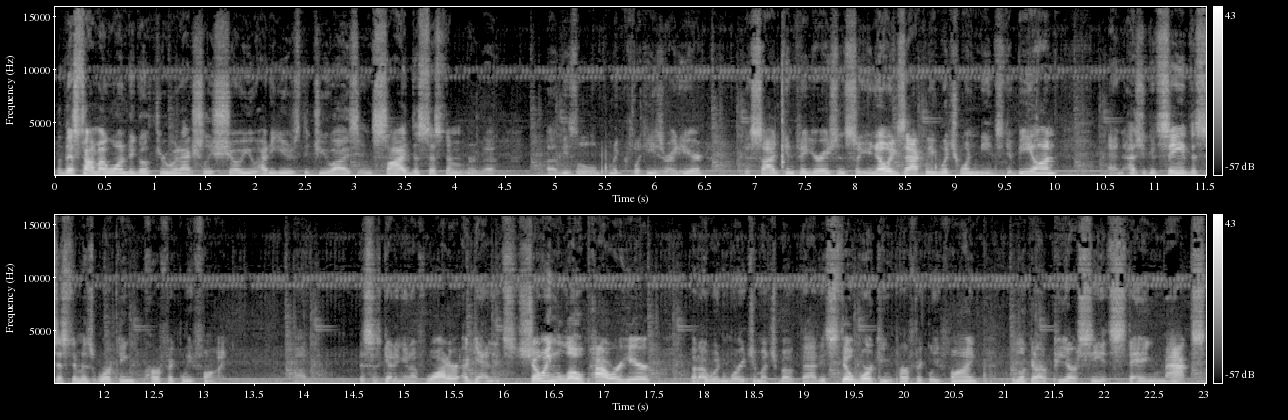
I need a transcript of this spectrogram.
But this time I wanted to go through and actually show you how to use the GUIs inside the system, or the uh, these little McFlickies right here, the side configurations, so you know exactly which one needs to be on. And as you can see, the system is working perfectly fine. Um, this is getting enough water. Again, it's showing low power here, but I wouldn't worry too much about that. It's still working perfectly fine. If you look at our PRC, it's staying maxed.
